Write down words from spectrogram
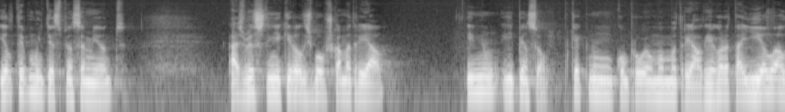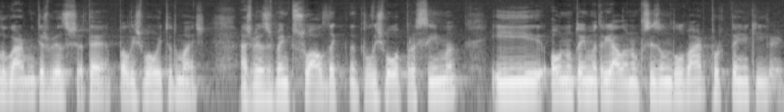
ele teve muito esse pensamento. Às vezes tinha que ir a Lisboa buscar material e, não, e pensou, porque é que não comprou eu o meu material? E agora está aí ele a alugar muitas vezes até para Lisboa e tudo mais. Às vezes vem pessoal de, de Lisboa para cima e ou não tem material ou não precisam de levar porque tem aqui aqui.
